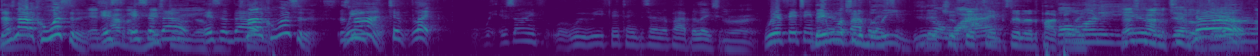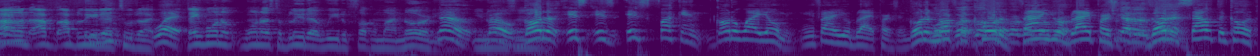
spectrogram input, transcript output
That's not a coincidence. And It's, have a it's about. It's it. It's not a coincidence. It's we not. to, like. It's only we we fifteen percent of the population. Right. We're fifteen. They percent want you to believe You know that you're 15 percent of the population. That's kind of of true. Though, No. I, I, I believe that too. Like What? they want to want us to believe that we the fucking minority. No, you know bro, what I'm go to it's it's it's fucking go to Wyoming and find you a black person. Go to Well, North but- but- Dakota, but- but- find but- you a black person. Go to. South Dakota.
